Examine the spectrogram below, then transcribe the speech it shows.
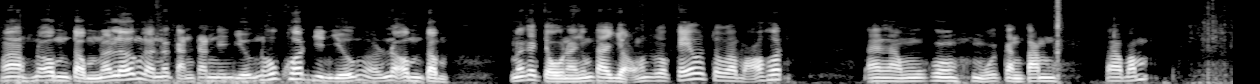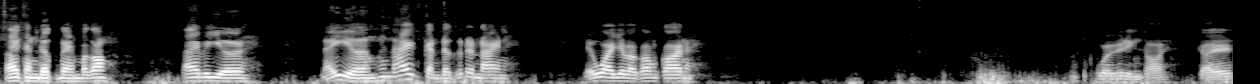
không? nó ôm tùm nó lớn lên nó cạnh tranh dinh dưỡng nó hút hết dinh dưỡng rồi nó ôm tùm. Mấy cái chùa này chúng ta dọn tôi kéo tôi bỏ hết. Đây là một, một cái cành tâm ta bấm. Đây cành đực này bà con. Đây bây giờ nãy giờ mới thấy cành đực ở trên đây này. Để qua cho bà con coi này. Quay cái điện thoại trời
